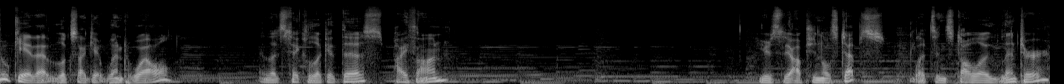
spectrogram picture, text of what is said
Okay, that looks like it went well. And let's take a look at this Python. Here's the optional steps. Let's install a linter.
